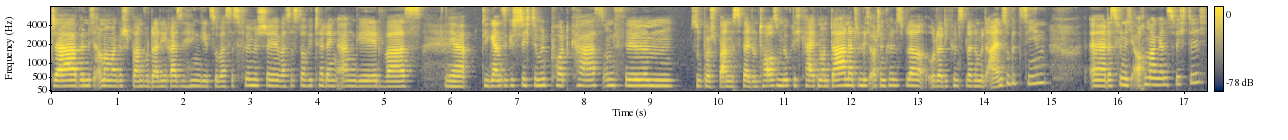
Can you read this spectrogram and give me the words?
da bin ich auch nochmal gespannt, wo da die Reise hingeht, so was das Filmische, was das Storytelling angeht, was ja. die ganze Geschichte mit Podcasts und Film. Super spannendes Feld und tausend Möglichkeiten. Und da natürlich auch den Künstler oder die Künstlerin mit einzubeziehen. Äh, das finde ich auch immer ganz wichtig.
